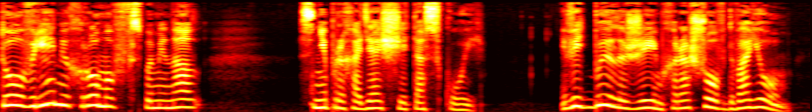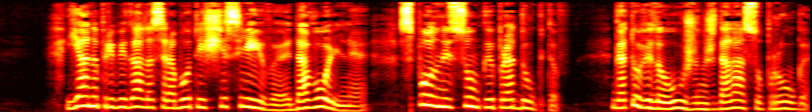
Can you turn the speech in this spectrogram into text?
То время Хромов вспоминал с непроходящей тоской. Ведь было же им хорошо вдвоем. Яна прибегала с работы счастливая, довольная, с полной сумкой продуктов. Готовила ужин, ждала супруга.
